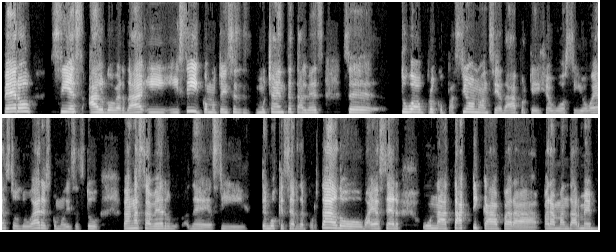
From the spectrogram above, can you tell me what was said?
pero sí es algo, ¿verdad? Y, y sí, como tú dices, mucha gente tal vez se tuvo preocupación o ansiedad porque dije, wow, si yo voy a estos lugares, como dices tú, van a saber de si tengo que ser deportado o vaya a ser una táctica para, para mandarme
